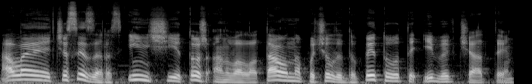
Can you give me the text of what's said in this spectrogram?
Але часи зараз інші, тож Анвала Тауна почали допитувати і вивчати.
